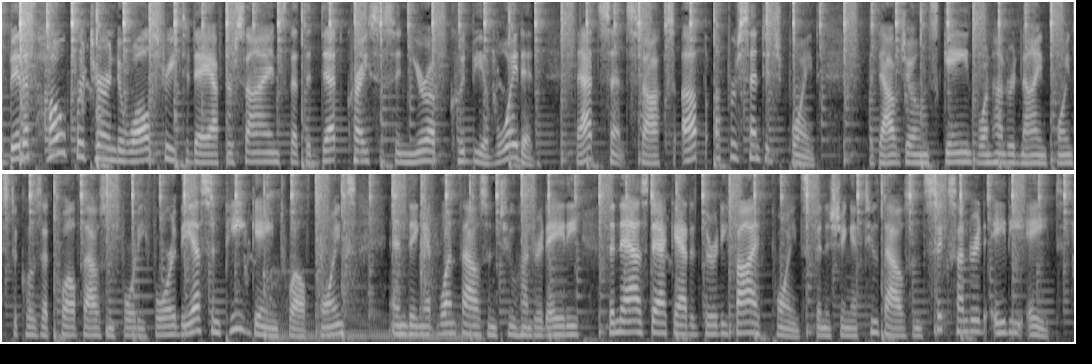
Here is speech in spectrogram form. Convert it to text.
A bit of hope returned to Wall Street today after signs that the debt crisis in Europe could be avoided. That sent stocks up a percentage point. The Dow Jones gained 109 points to close at 12,044. The S&P gained 12 points, ending at 1,280. The Nasdaq added 35 points, finishing at 2,688.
